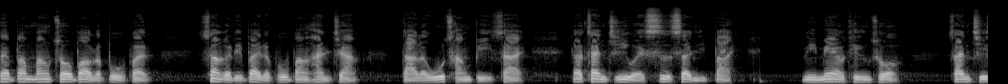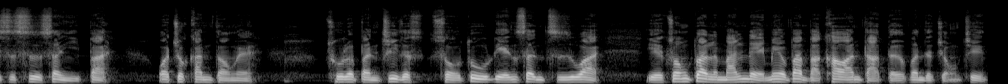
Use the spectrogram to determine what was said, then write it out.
在邦邦周报的部分，上个礼拜的富邦悍将打了五场比赛，那战绩为四胜一败。你没有听错，战绩是四胜一败，我就感动诶。除了本季的首度连胜之外，也中断了满垒没有办法靠安打得分的窘境。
